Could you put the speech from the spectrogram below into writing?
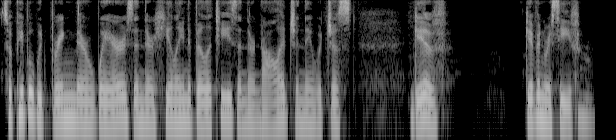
So people would bring their wares and their healing abilities and their knowledge and they would just give, give and receive. Mm.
